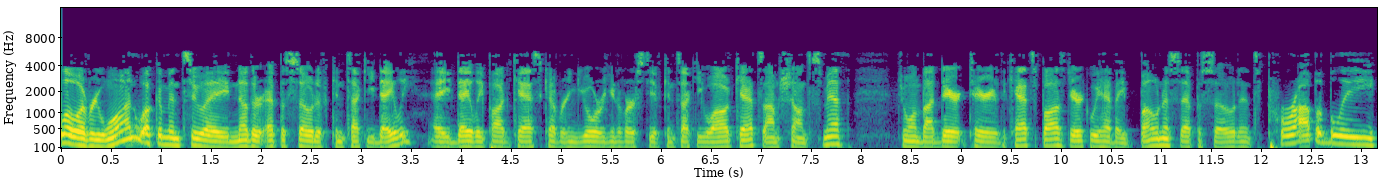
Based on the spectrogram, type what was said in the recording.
Hello, everyone. Welcome into another episode of Kentucky Daily, a daily podcast covering your University of Kentucky Wildcats. I'm Sean Smith, joined by Derek Terry of the Cats' Pause. Derek, we have a bonus episode, and it's probably,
